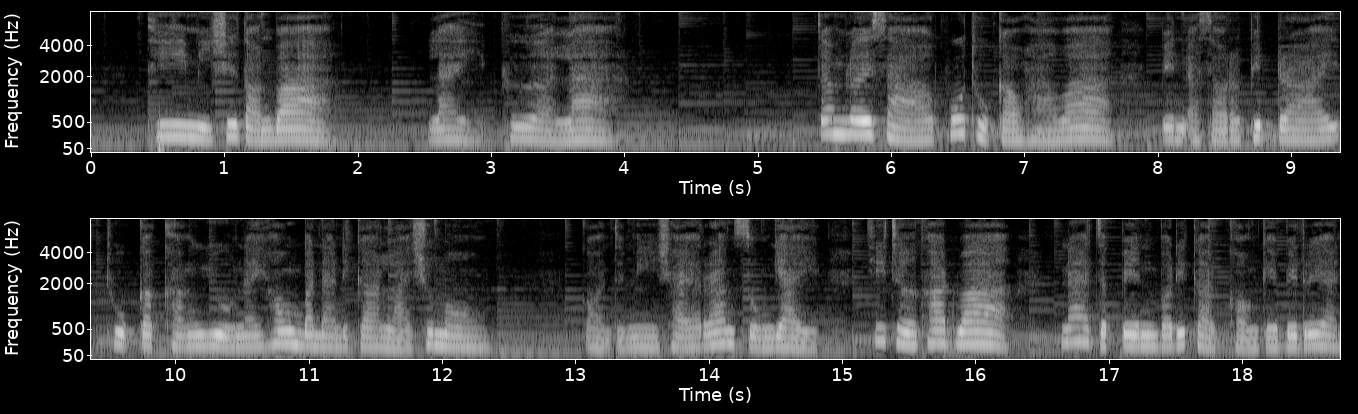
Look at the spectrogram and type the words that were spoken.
14.1 ที่มีชื่อตอนว่า ไล่เพื่อล่า จำเลยสาวผู้ถูกกล่าวหาว่า เป็นอสรพิษร้ายถูกกักขังอยู่ในห้องบรรณาธิการหลายชั่วโมง ก่อนจะมีชายร่างสูงใหญ่ที่เธอคาดว่าน่าจะเป็นบริการของเกเบเรียน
